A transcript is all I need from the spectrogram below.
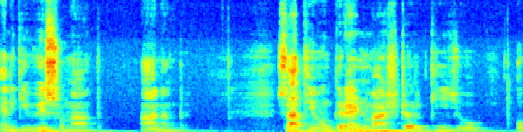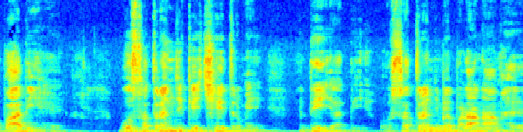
यानी कि विश्वनाथ आनंद। साथियों, ग्रैंड मास्टर की जो उपाधि है, वो शतरंज के क्षेत्र में दी जाती है। और शतरंज में बड़ा नाम है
